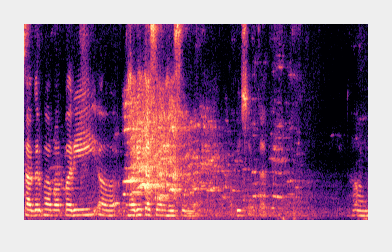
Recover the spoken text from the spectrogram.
सागर बाबा परी घरी कसे आहे सर्व. अभिषेक दादा. हां.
